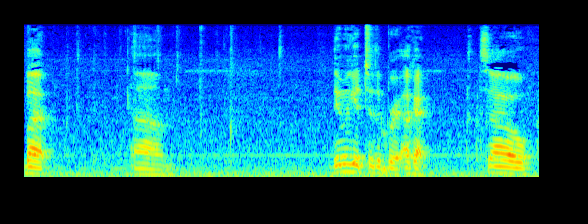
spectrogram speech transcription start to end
But um, then we get to the bridge. Okay, so I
